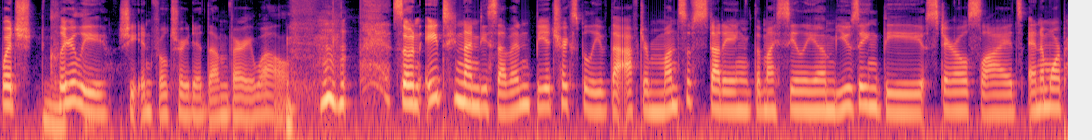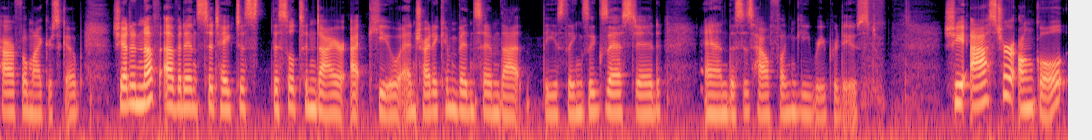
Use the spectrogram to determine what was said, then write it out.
Which hmm. clearly she infiltrated them very well. so in 1897, Beatrix believed that after months of studying the mycelium using the sterile slides and a more powerful microscope, she had enough evidence to take to Thiselton Dyer at Kew and try to convince him that these things existed and this is how fungi reproduced. She asked her uncle,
